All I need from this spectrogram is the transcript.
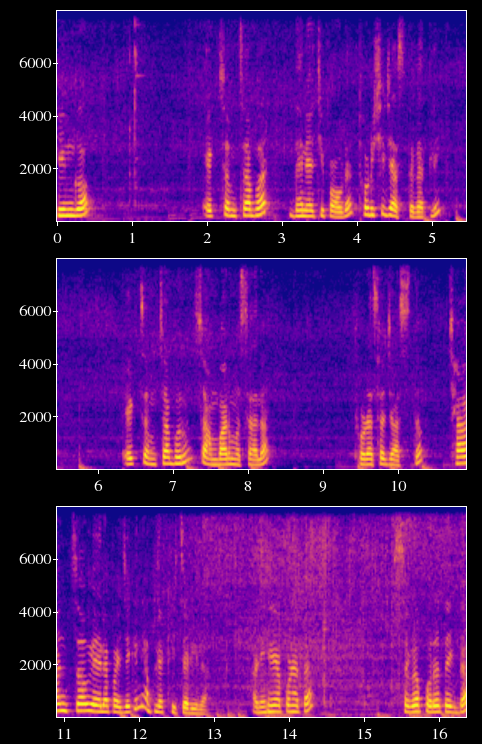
हिंग एक चमचाभर धन्याची पावडर थोडीशी जास्त घातली. एक चमचा भरून सांबार मसाला. थोडासा जास्त. छान चव यायला पाहिजे की नाही आपल्या खिचडीला. आणि हे आपण आता सगळं परत एकदा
